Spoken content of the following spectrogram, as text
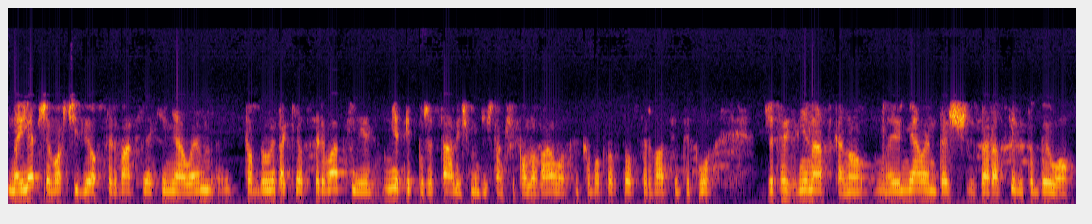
Najlepsze właściwie obserwacje jakie miałem, to były takie obserwacje nie typu, że staliśmy gdzieś tam się polowało, tylko po prostu obserwacje typu, że to jest nienacka. No, yy, miałem też zaraz kiedy to było,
